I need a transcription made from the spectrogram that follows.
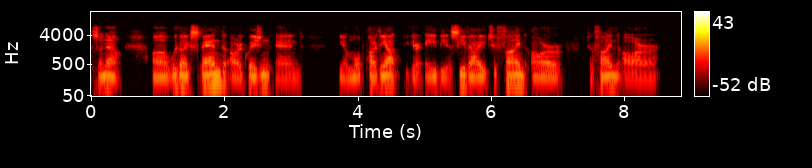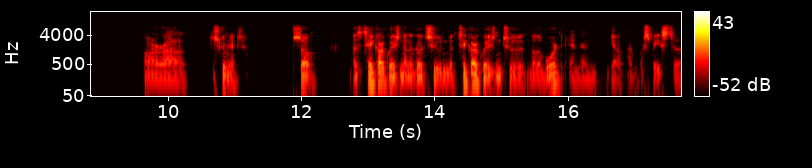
so now uh, we're going to expand our equation and you know multiply everything out. You get our a, b, and c value to find our to find our our uh, discriminant. So let's take our equation. I'm going to go to take our equation to another board and then you know have more space to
